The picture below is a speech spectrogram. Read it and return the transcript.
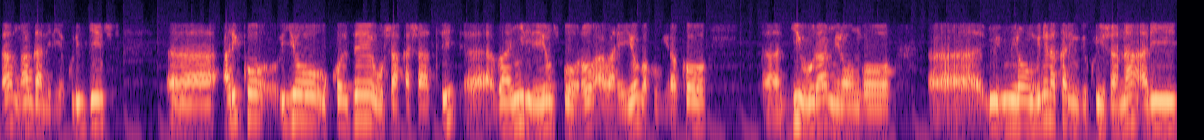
perezida mwaganiriye kuri byinshi. Ariko iyo ukoze ubushakashatsi ah, ba nyiri rayon siporo abareyo bakubwira ko ah, byibura mirongo mi- mirongo ine na karindwi ku ijana ari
